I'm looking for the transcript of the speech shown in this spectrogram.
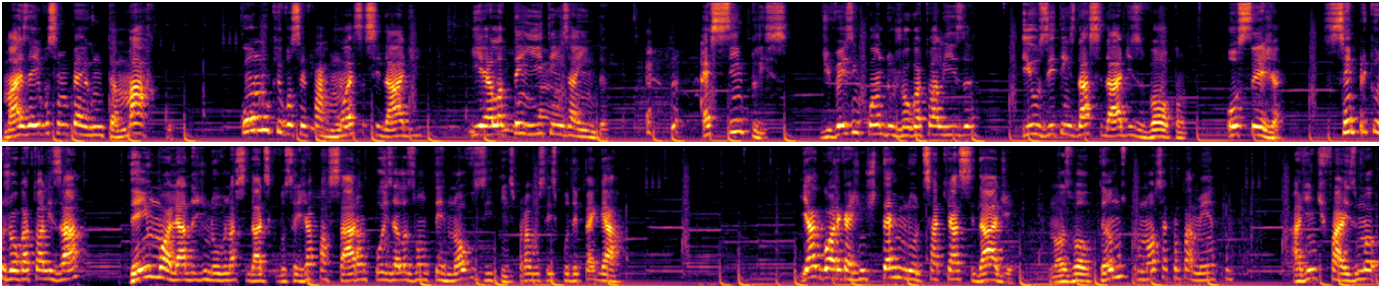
Mas aí você me pergunta, Marco, como que você farmou essa cidade e ela tem itens ainda? É simples, de vez em quando o jogo atualiza e os itens das cidades voltam. Ou seja, Sempre que o jogo atualizar, deem uma olhada de novo nas cidades que vocês já passaram, pois elas vão ter novos itens para vocês poderem pegar. E agora que a gente terminou de saquear a cidade, nós voltamos para o nosso acampamento, a gente faz uma,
